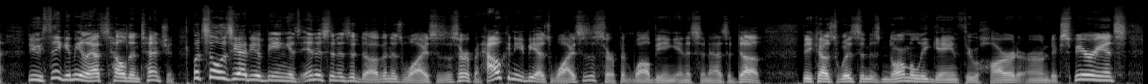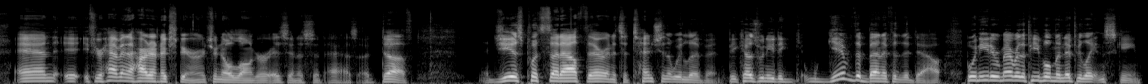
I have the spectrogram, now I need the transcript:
if you think immediately, that's held in tension. But so is the idea of being as innocent as a dove and as wise as a serpent. How can you be as wise as a serpent while being innocent as a dove? Because wisdom is normally gained through hard earned experience, and if you're having that hard earned experience, you're no longer as innocent as a dove. Jesus puts that out there, and it's a tension that we live in because we need to give the benefit of the doubt, but we need to remember that people manipulate and scheme.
